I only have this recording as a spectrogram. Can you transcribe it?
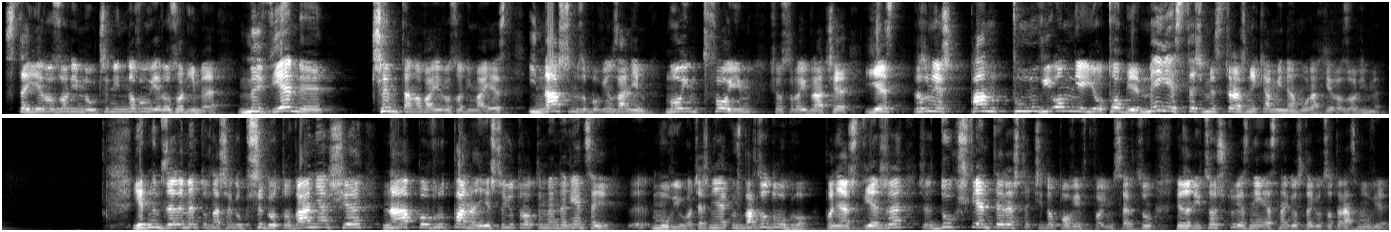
z tej Jerozolimy uczyni nową Jerozolimę. My wiemy, czym ta nowa Jerozolima jest i naszym zobowiązaniem, moim, twoim, siostro i bracie, jest, rozumiesz, Pan tu mówi o mnie i o tobie, my jesteśmy strażnikami na murach Jerozolimy. Jednym z elementów naszego przygotowania się na powrót Pana. Jeszcze jutro o tym będę więcej e, mówił, chociaż nie jakoś bardzo długo, ponieważ wierzę, że Duch Święty resztę ci dopowie w Twoim sercu, jeżeli coś tu jest niejasnego z tego, co teraz mówię.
